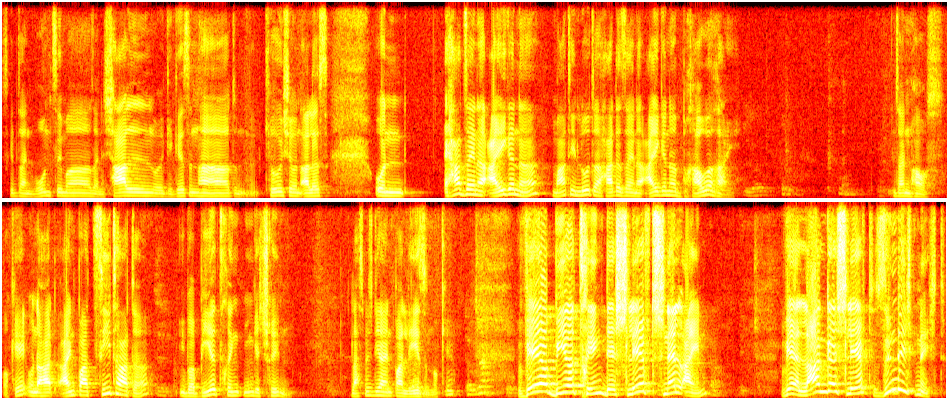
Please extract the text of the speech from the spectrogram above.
Es gibt sein Wohnzimmer, seine Schalen, wo er gegessen hat, und Kirche und alles. Und er hat seine eigene, Martin Luther hatte seine eigene Brauerei in seinem Haus. Okay? Und er hat ein paar Zitate über Bier trinken geschrieben. Lass mich dir ein paar lesen, okay? Wer Bier trinkt, der schläft schnell ein. Wer lange schläft, sündigt nicht.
